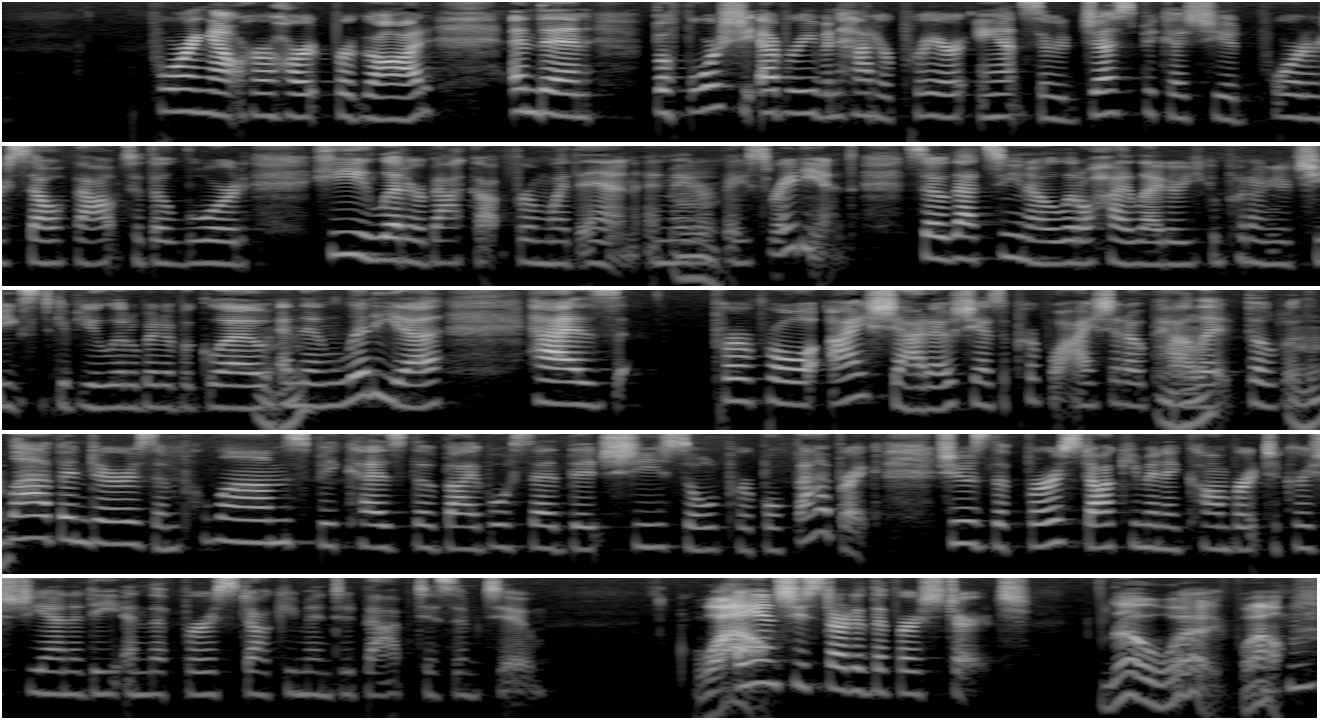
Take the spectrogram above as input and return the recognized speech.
pouring out her heart for God. And then before she ever even had her prayer answered, just because she had poured herself out to the Lord, He lit her back up from within and made mm. her face radiant. So that's, you know, a little highlighter you can put on your cheeks to give you a little bit of a glow. Mm-hmm. And then Lydia has purple eyeshadow. She has a purple eyeshadow mm-hmm. palette mm-hmm. filled with mm-hmm. lavenders and plums because the Bible said that she sold purple fabric. She was the first documented convert to Christianity and the first documented baptism, too. Wow. And she started the first church. No way. Wow. Mm-hmm.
